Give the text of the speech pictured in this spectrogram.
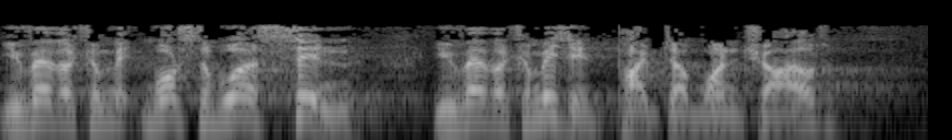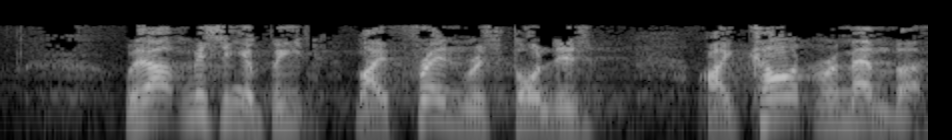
you've ever committed? What's the worst sin you've ever committed? piped up one child. Without missing a beat, my friend responded, I can't remember,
